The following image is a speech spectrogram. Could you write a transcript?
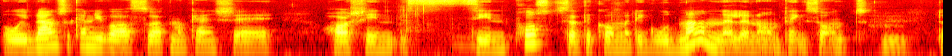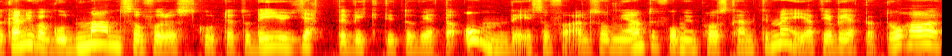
och ibland så kan det ju vara så att man kanske har sin sin post så att det kommer till god man eller någonting sånt. Mm. Då kan det ju vara god man som får röstkortet och det är ju jätteviktigt att veta om det i så fall. Så om jag inte får min post hem till mig, att jag vet att då har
